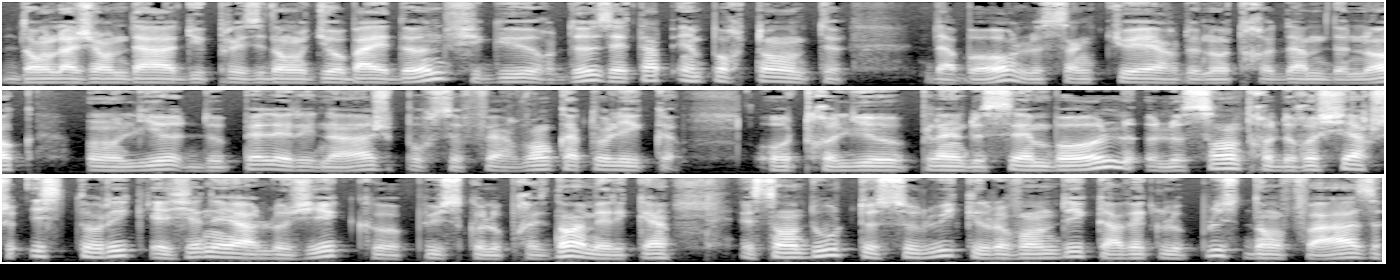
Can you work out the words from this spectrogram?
Dans l'agenda du président Joe Biden figurent deux étapes importantes. D'abord, le sanctuaire de Notre-Dame de Noc, un lieu de pèlerinage pour ce fervent catholique. Autre lieu plein de symboles, le centre de recherche historique et généalogique, puisque le président américain est sans doute celui qui revendique avec le plus d'emphase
